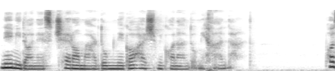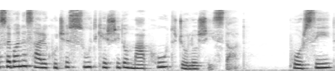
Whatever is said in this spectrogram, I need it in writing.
نمی‌دانست چرا مردم نگاهش می‌کنند و میخندند. پاسبان سر کوچه سود کشید و مبهوت جلوش ایستاد. پرسید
